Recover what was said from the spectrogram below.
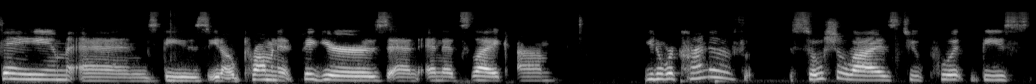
fame and these you know prominent figures, and and it's like, um, you know, we're kind of socialized to put these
